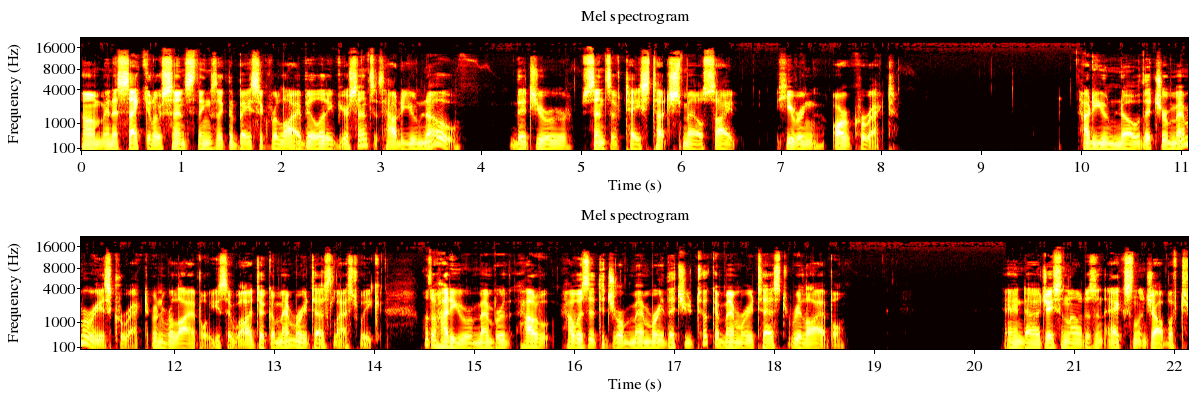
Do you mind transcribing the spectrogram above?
Um, in a secular sense, things like the basic reliability of your senses. How do you know that your sense of taste, touch, smell, sight, hearing are correct? How do you know that your memory is correct and reliable? You say, "Well, I took a memory test last week." Well, so how do you remember? How how is it that your memory that you took a memory test reliable? And uh, Jason Lisle does an excellent job of t-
